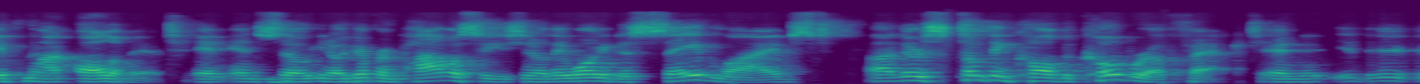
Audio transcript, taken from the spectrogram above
if not all of it. And, and so, you know, different policies, you know, they wanted to save lives. Uh, there's something called the Cobra effect. And it, it,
